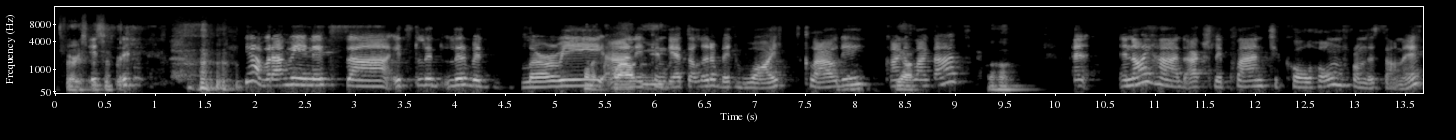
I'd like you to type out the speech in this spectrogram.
it's very it's, specific yeah, but I mean, it's uh, it's a lit- little bit blurry and it can get a little bit white, cloudy, kind Yeah. of like that. uh-huh. And I had actually planned to call home from the summit,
